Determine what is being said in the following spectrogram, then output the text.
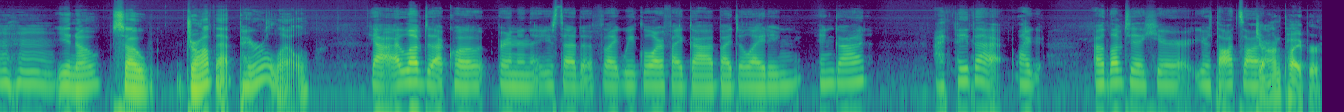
Mm-hmm. You know? So draw that parallel. Yeah, I loved that quote, Brandon, that you said of like we glorify God by delighting in God. I think that like I would love to hear your thoughts on John Piper.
